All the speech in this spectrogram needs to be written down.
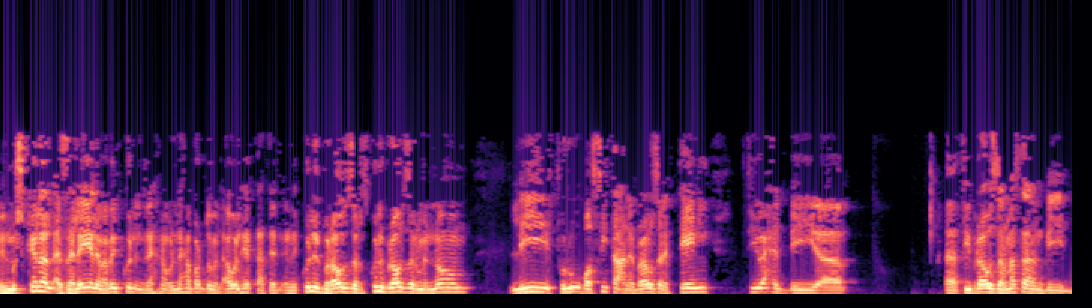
من المشكلة الأزلية اللي ما بين كل اللي إحنا قلناها برضو من الأول هي بتاعت ان كل ال browsers كل browser منهم ليه فروق بسيطة عن ال browser الثاني في واحد بي في browser مثلا بي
